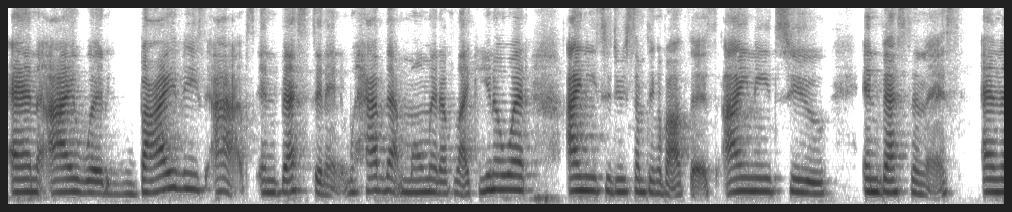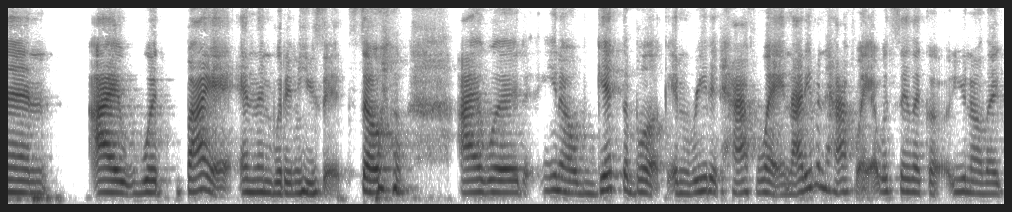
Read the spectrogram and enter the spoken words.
And I would buy these apps, invest in it, have that moment of like, you know what? I need to do something about this. I need to invest in this. And then I would buy it and then wouldn't use it. So I would, you know, get the book and read it halfway, not even halfway. I would say like a, you know, like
